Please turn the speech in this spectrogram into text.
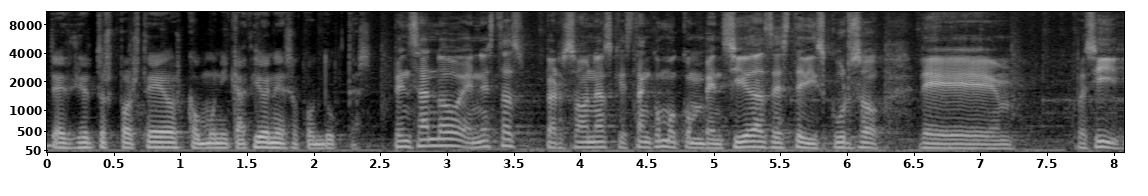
de ciertos posteos, comunicaciones o conductas. Pensando en estas personas que están como convencidas de este discurso de, pues sí,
